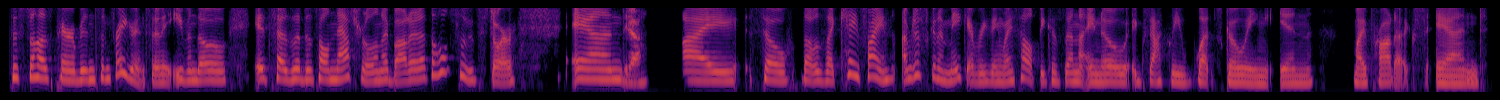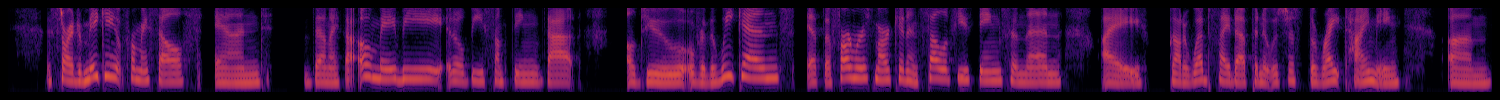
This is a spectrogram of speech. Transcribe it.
this still has parabens and fragrance in it, even though it says that it's all natural. And I bought it at the Whole Food store. And yeah. I so that was like, hey, fine. I'm just going to make everything myself because then I know exactly what's going in my products. And I started making it for myself. And then I thought, oh, maybe it'll be something that I'll do over the weekends at the farmer's market and sell a few things. And then I got a website up and it was just the right timing. Um,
